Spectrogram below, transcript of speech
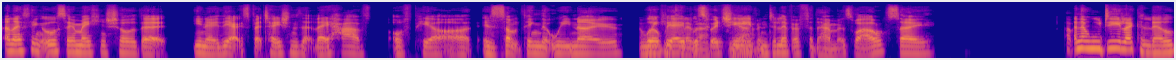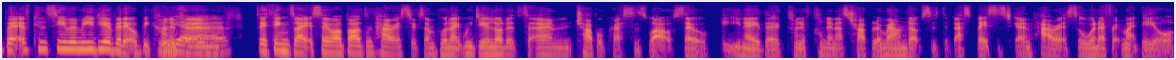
And I think also making sure that, you know, the expectations that they have of PR is something that we know and we'll we be able to achieve yeah. and deliver for them as well. So, and then we'll do like a little bit of consumer media, but it'll be kind of yeah. um, so things like so our bars in Paris, for example, like we do a lot of um, travel press as well. So you know the kind of Condé Nast Traveler roundups is the best places to go in Paris or whatever it might be, or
